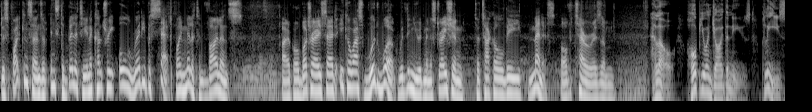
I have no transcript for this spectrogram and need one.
despite concerns of instability in a country already beset by militant violence. Ayorkor Botchwey said ECOWAS would work with the new administration to tackle the menace of terrorism. Hello, hope you enjoyed the news. Please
